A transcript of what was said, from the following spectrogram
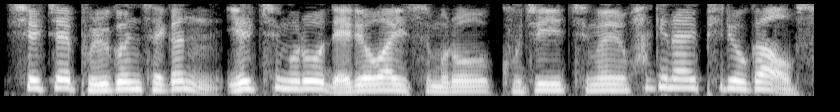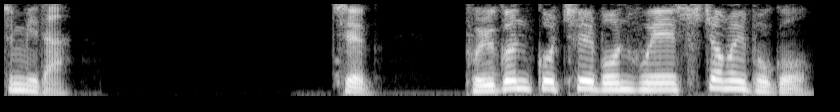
실제 붉은색은 1층으로 내려와 있으므로 굳이 2층을 확인할 필요가 없습니다. 즉, 붉은 꽃을 본 후에 수정을 보고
